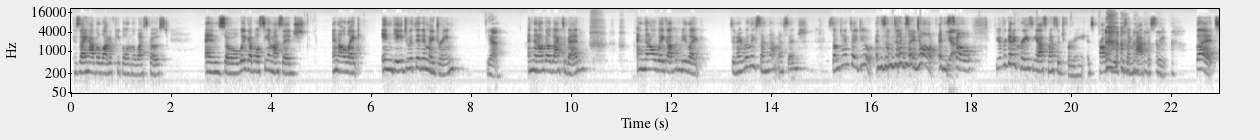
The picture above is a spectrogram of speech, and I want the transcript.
because I have a lot of people on the West Coast. And so I'll wake up, I'll see a message, and I'll like engage with it in my dream. Yeah. And then I'll go back to bed. And then I'll wake up and be like, did I really send that message? Sometimes I do, and sometimes I don't. And Yeah. so if you ever get a crazy ass message from me, it's probably because I'm half asleep. But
